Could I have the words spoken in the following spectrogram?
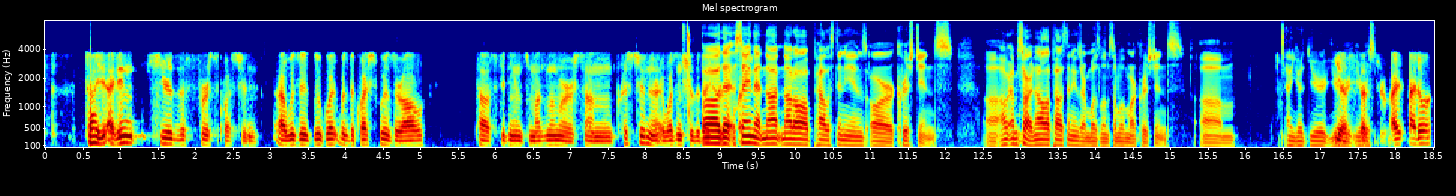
So I, I didn't hear the first question. Uh, was it what was the question? Was there all Palestinians Muslim or some Christian? Or I wasn't sure that. Uh, that saying that not not all Palestinians are Christians. Uh, I'm sorry, not all Palestinians are Muslims. Some of them are Christians. Um, and you're, you're, you're, yes, you're that's true. I, I don't.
